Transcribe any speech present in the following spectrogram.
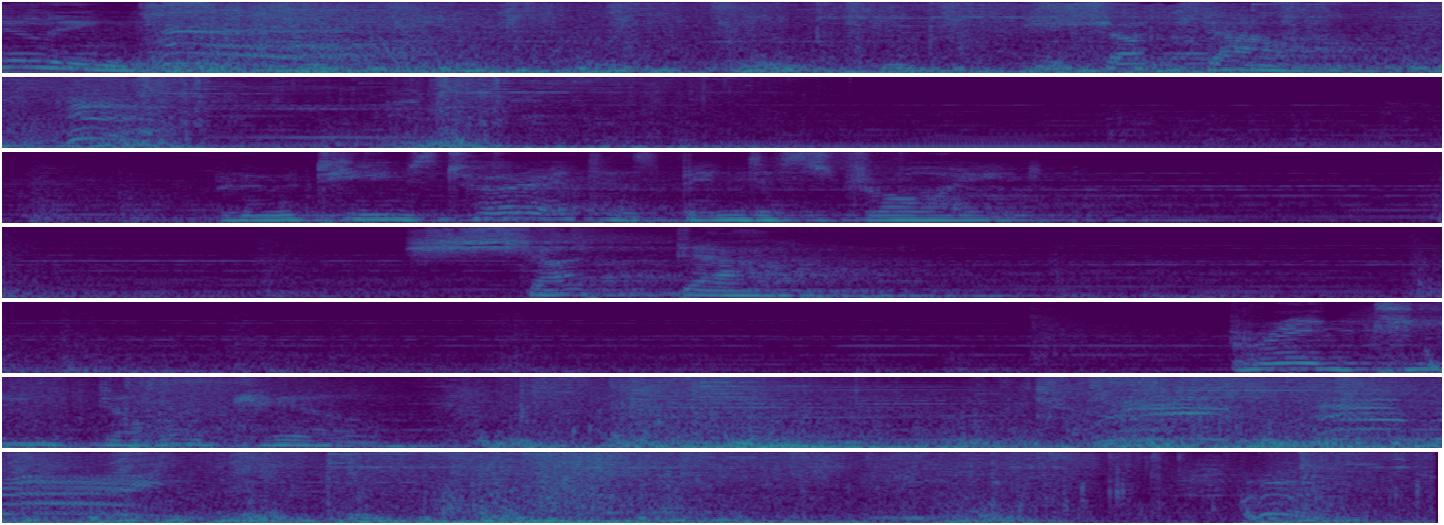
Killing. Shut down. Blue Team's turret has been destroyed. Shut down. Red Team double kill. Bring the rain!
